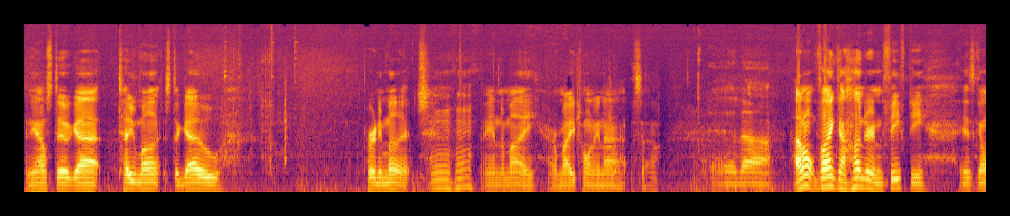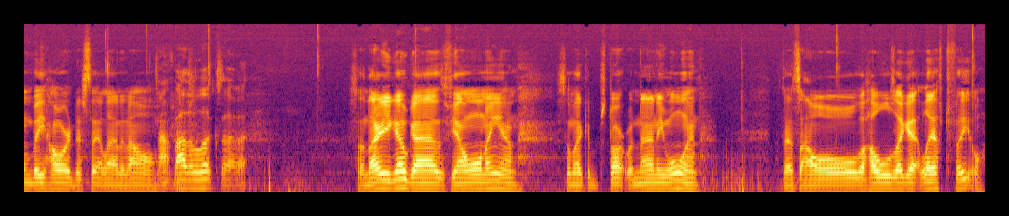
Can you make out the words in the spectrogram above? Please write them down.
And y'all still got two months to go pretty much Mm-hmm. end of May or May 29th. So And uh, I don't think 150 is going to be hard to sell out at all. not by the looks of it. So there you go, guys. If y'all want in, somebody could start with 91. That's all the holes I got left to fill.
